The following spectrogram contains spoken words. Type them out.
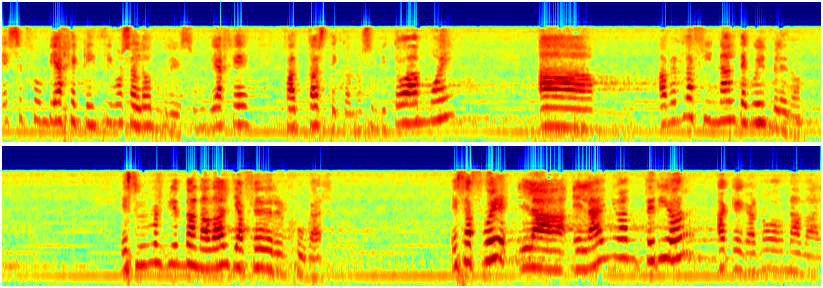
ese fue un viaje que hicimos a Londres, un viaje fantástico. Nos invitó Amway a, ver la final de Wimbledon estuvimos viendo a Nadal y a Federer jugar. Esa fue la, el año anterior a que ganó Nadal.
